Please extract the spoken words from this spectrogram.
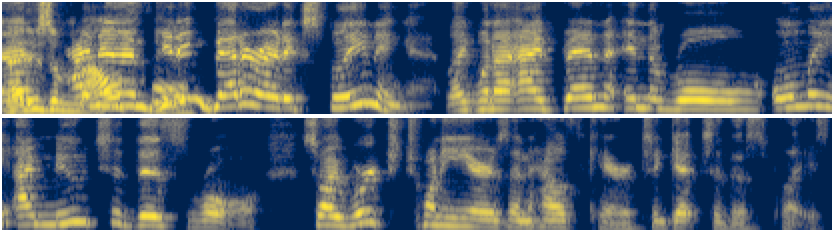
That is a and I'm getting better at explaining it. Like when I, I've been in the role, only I'm new to this role. So I worked 20 years in healthcare to get to this place.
